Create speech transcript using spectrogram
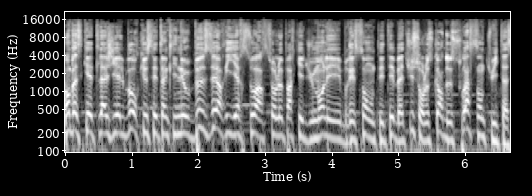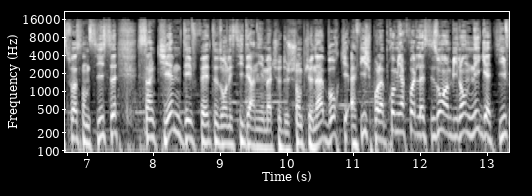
En basket, la JL Bourg s'est incliné au buzzer hier soir sur le parquet du Mans. Les Bressans ont été battus sur le score de 68 à 66. Cinquième défaite dans les six derniers matchs de championnat. Bourg affiche pour la première fois de la saison un bilan négatif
